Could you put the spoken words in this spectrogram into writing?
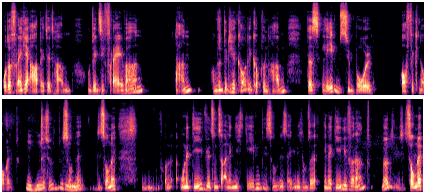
oder frei gearbeitet haben. Und wenn sie frei waren, dann haben sie natürlich eine Gaudi gehabt und haben das Lebenssymbol aufgeknagelt. Mhm. Das ist die Sonne. Die Sonne, ohne die würde es uns alle nicht geben. Die Sonne ist eigentlich unser Energielieferant. Ja, die Sonne,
